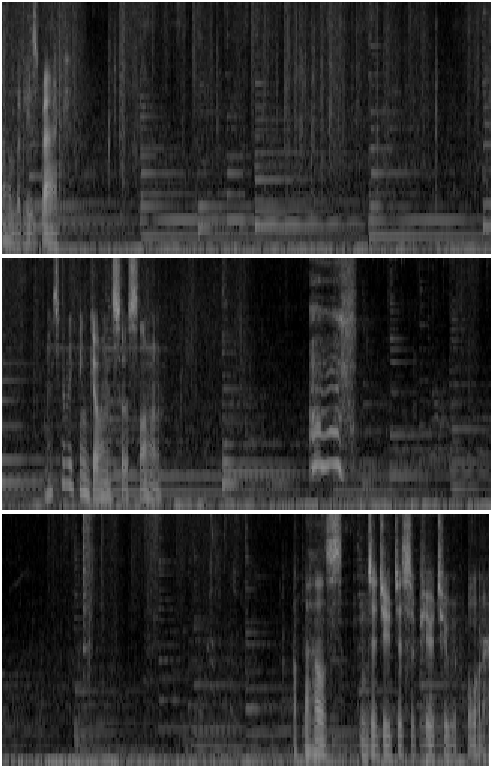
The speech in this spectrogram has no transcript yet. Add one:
Oh, but he's back. Why is everything going so slow? The hell did you disappear to before?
